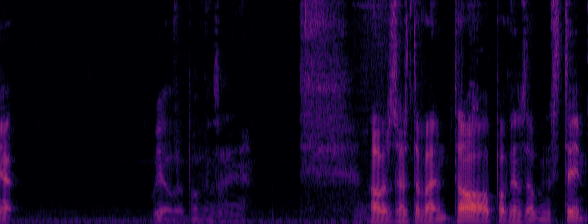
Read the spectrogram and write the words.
Nie. Ujowe powiązanie. Dobra, żartowałem. To powiązałbym z tym.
